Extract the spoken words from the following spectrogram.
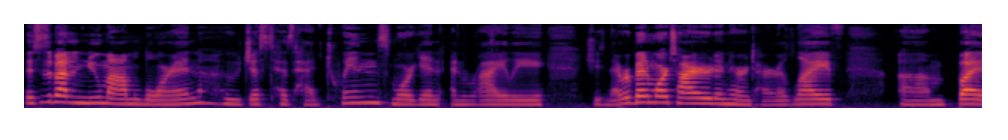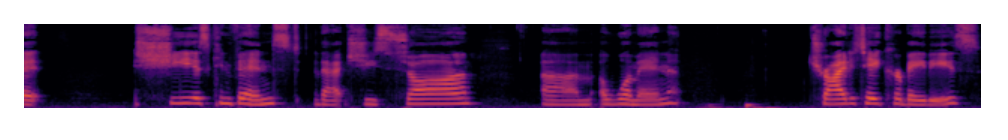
This is about a new mom, Lauren, who just has had twins, Morgan and Riley. She's never been more tired in her entire life, um, but she is convinced that she saw um, a woman try to take her babies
